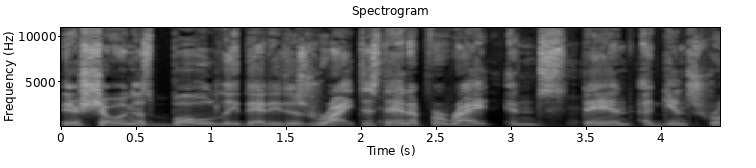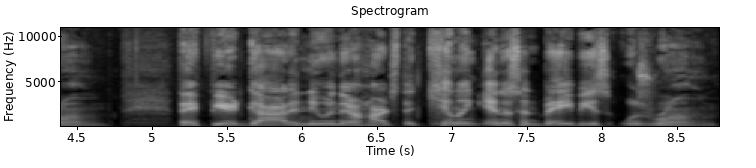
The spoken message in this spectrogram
They're showing us boldly that it is right to stand up for right and stand against wrong. They feared God and knew in their hearts that killing innocent babies was wrong.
